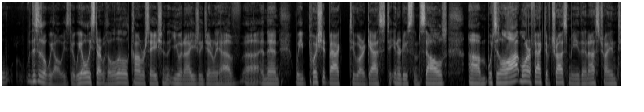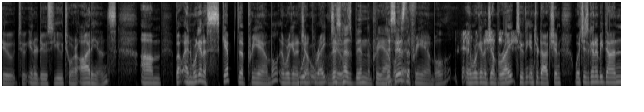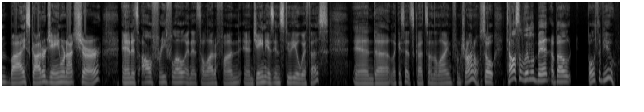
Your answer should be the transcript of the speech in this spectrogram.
This is what we always do. We always start with a little conversation that you and I usually generally have, uh, and then we push it back to our guests to introduce themselves, um, which is a lot more effective, trust me, than us trying to to introduce you to our audience. Um, but and we're gonna skip the preamble and we're gonna jump right This to has been the preamble. this is the preamble, and we're going to jump right to the introduction, which is going to be done by Scott or Jayne. We're not sure, and it's all free flow, and it's a lot of fun. And Jayne is in studio with us, and uh, like I said, Scott's on the line from Toronto. So tell us a little bit about both of you.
